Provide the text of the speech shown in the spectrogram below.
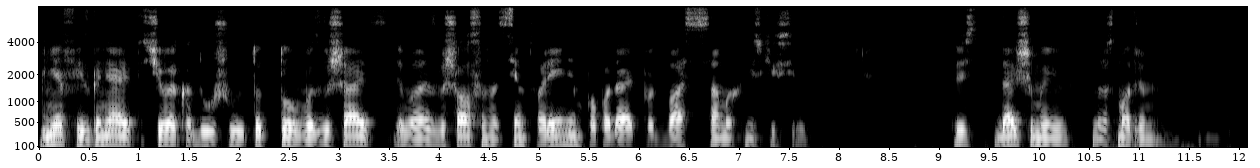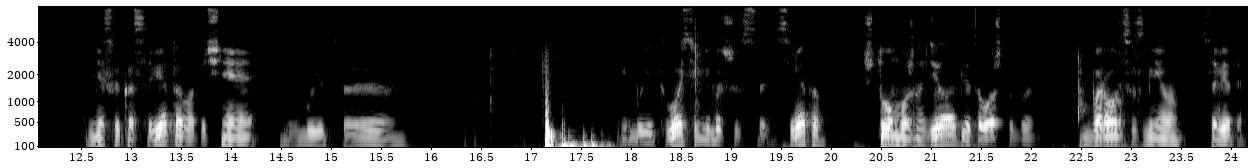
Гнев изгоняет из человека душу, и тот, кто возвышает, возвышался над всем творением, попадает под власть самых низких сил. То есть дальше мы рассмотрим несколько советов, а точнее их будет э, и будет 8 небольших советов, что можно делать для того, чтобы бороться с гневом. Советы.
